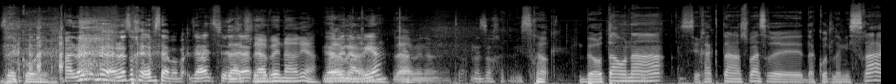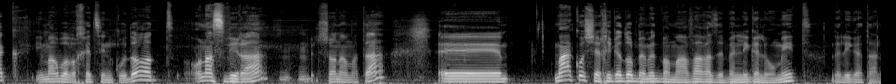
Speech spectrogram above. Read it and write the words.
זה כואב. אני לא זוכר, אני לא זוכר איפה זה היה, זה היה... בנהריה. זה היה בנהריה? זה היה בנהריה. טוב, לא זוכר את המשחק. באותה עונה שיחקת 17 דקות למשחק, עם 4.5 נקודות, עונה סבירה, בלשון המעטה. אה, מה הקושי הכי גדול באמת במעבר הזה בין ליגה לאומית לליגת על?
